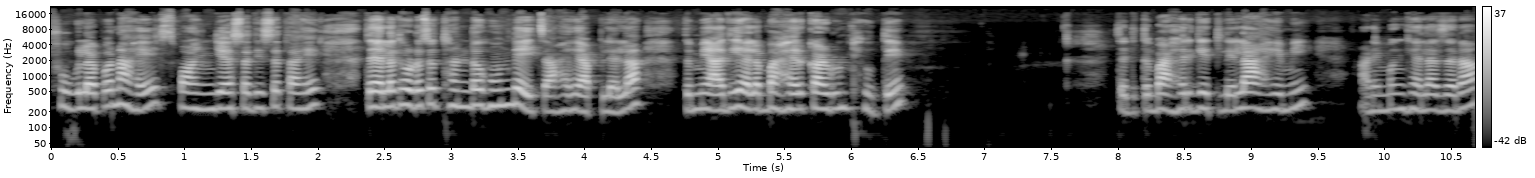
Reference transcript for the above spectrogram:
फुगला पण आहे. स्पॉन्जी असा दिसत आहे. तर याला थोडंसं थंड होऊन द्यायचं आहे आपल्याला. तर मी आधी ह्याला बाहेर काढून ठेवते. तर इथं बाहेर घेतलेला आहे मी. आणि मग ह्याला जरा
